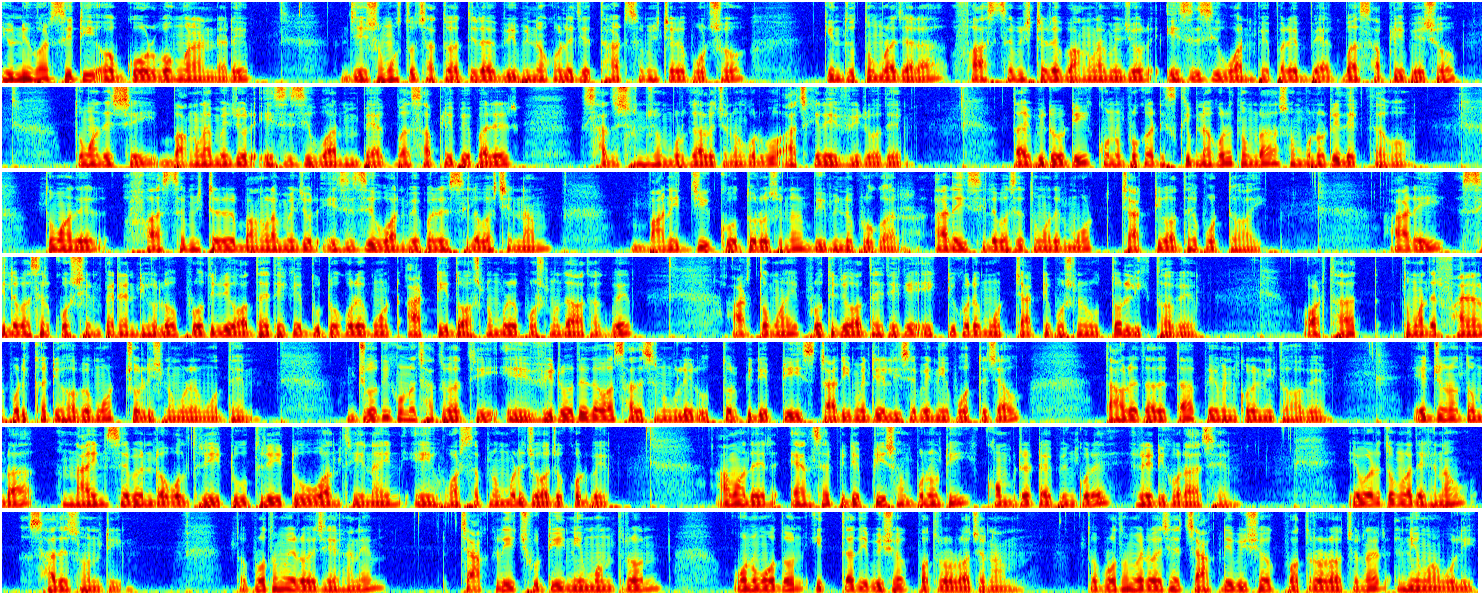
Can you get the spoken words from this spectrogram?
University of গৌরবঙ্গর আন্ডারে যে সমস্ত ছাত্রছাত্রীরা বিভিন্ন কলেজে থার্ড সেমিস্টারে পড়ছো, কিন্তু তোমরা যারা ফার্স্ট সেমিস্টারে বাংলা মেজর এসএসসি ওয়ান পেপারে ব্যাক বা সাপ্লি পেয়েছ, তোমাদের সেই Bangla major SSC one back বা সাপ্লি পেপারের সাজেশন সম্পর্কে আলোচনা করব আজকের এই ভিডিওতে। তাই ভিডিওটি কোনো প্রকার স্কিপ না করে তোমরা সম্পূর্ণটি দেখতে থাকো। তোমাদের ফার্স্ট সেমিস্টারের বাংলা মেজর এসএসসি ওয়ান পেপারের সিলেবাসটির নাম বাণিজ্যিক গদ্য রচনার বিভিন্ন প্রকার। আর এই সিলেবাসে তোমাদের মোট চারটি অধ্যায় পড়তে হয়। আর এই সিলেবাসের কোশ্চেন প্যাটার্নটি হলো, প্রতিটি অধ্যায় থেকে দুটো করে মোট আটটি দশ নম্বরের প্রশ্ন দেওয়া থাকবে। আর তোমায় প্রতিটি অধ্যায় থেকে একটি করে মোট চারটি প্রশ্নের উত্তর লিখতে হবে। অর্থাৎ তোমাদের ফাইনাল পরীক্ষাটি হবে মোট চল্লিশ নম্বরের মধ্যে। যদি কোনো ছাত্রছাত্রী এই ভিডিওতে দেওয়া সাজেশনগুলির উত্তর পিডিএফটি স্টাডি ম্যাটেরিয়াল হিসেবে নিয়ে পড়তে চাও, তাহলে তাদের তা পেমেন্ট করে নিতে হবে। এর জন্য তোমরা nine seven double three two three two one three nine এই হোয়াটসঅ্যাপ নম্বরে যোগাযোগ করবে। আমাদের অ্যান্সার পিডিএফটি সম্পূর্ণটি কম্পিউটার টাইপিং করে রেডি করা আছে। এবারে তোমরা দেখে নাও সাজেশনটি। তো প্রথমে রয়েছে এখানে, চাকরি, ছুটি, নিমন্ত্রণ, অনুমোদন ইত্যাদি বিষয়ক পত্র রচনা। তো প্রথমে রয়েছে চাকরি বিষয়ক পত্র রচনার নিয়মাবলী।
